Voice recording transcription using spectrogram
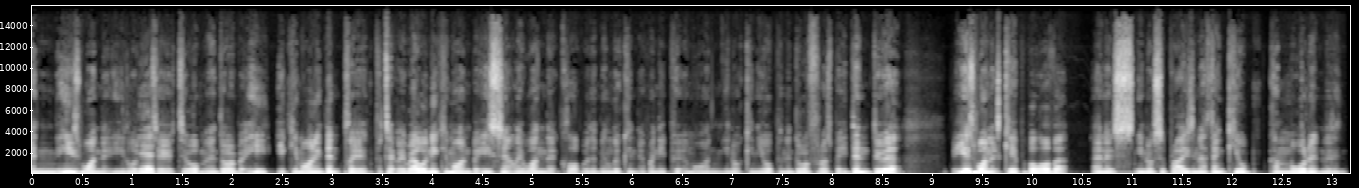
and he's one that you look Yeah. to to open the door. But he, he came on, he didn't play particularly well when he came on, but he's certainly one that Klopp would have been looking to when he put him on. You know, can you open the door for us? But he didn't do it. But he is one that's capable of it, and it's you know surprising. I think he'll come more into the,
